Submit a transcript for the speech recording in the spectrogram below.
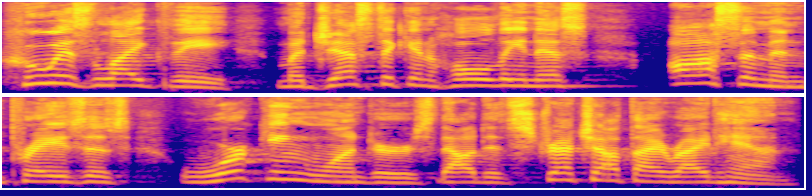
Who is like thee, majestic in holiness, awesome in praises, working wonders? Thou didst stretch out thy right hand,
